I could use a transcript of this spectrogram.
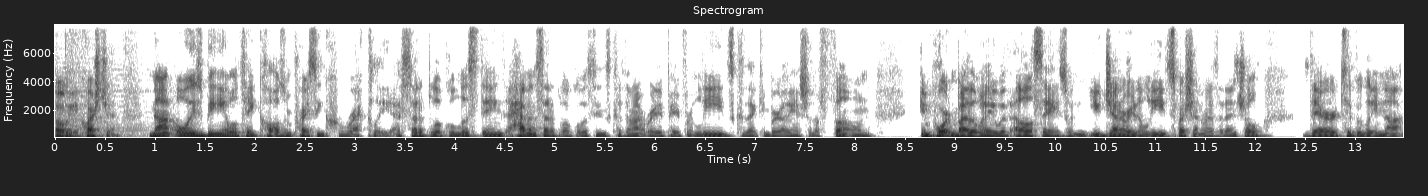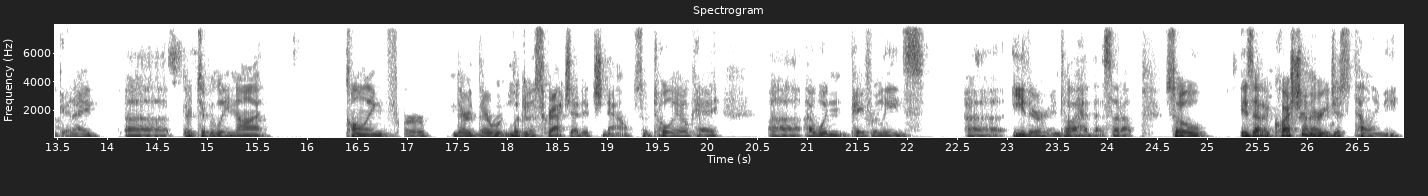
Okay, question. Not always being able to take calls and pricing correctly. I've set up local listings. I haven't set up local listings because I'm not ready to pay for leads because I can barely answer the phone. Important, by the way, with LSAs, when you generate a lead, especially on residential, they're typically not going to, uh, they're typically not calling for, they're, they're looking to scratch that itch now. So totally okay. Uh, I wouldn't pay for leads uh, either until I had that set up. So is that a question or are you just telling me?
